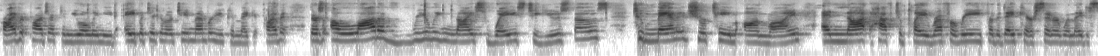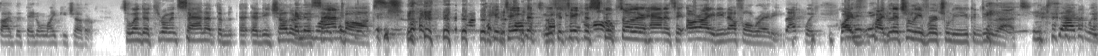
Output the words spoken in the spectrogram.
private project and you only need a particular team member, you can make it private. There's a lot of really nice ways to use those to manage your team online and not have to play referee for the daycare center when they decide that they don't like each other. So when they're throwing sand at them at each other and in the sandbox, you can take the you can take the scoops out of their hand and say, "All right, enough already." Exactly. Quite it, quite literally, virtually, you can do that. exactly.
